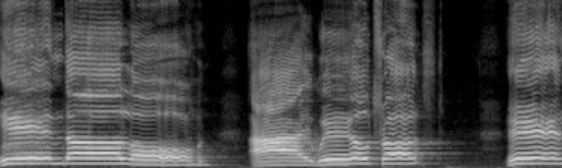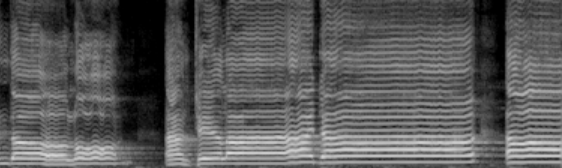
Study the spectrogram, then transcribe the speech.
in the Lord. I will trust in the Lord until I die. I,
